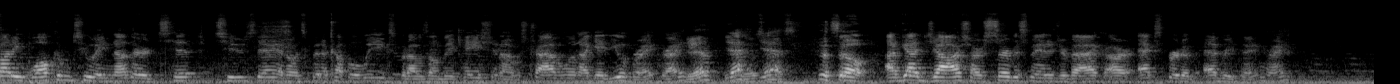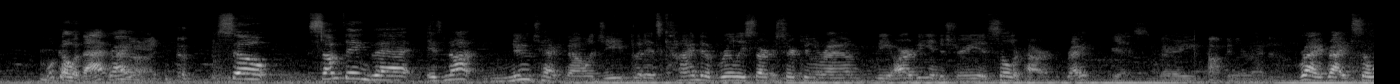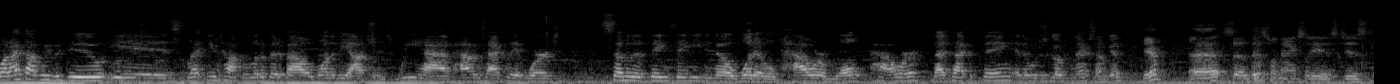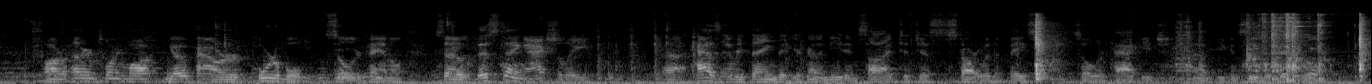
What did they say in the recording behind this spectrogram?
everybody. Welcome to another Tip Tuesday. I know it's been a couple of weeks, but I was on vacation. I was traveling. I gave you a break, right? Yeah. Yeah. Yes. nice. so I've got Josh, our service manager, back, our expert of everything, right? We'll go with that, right? All right. So, something that is not new technology, but it's kind of really starting to circulate around the RV industry is solar power, right? yes, very popular right now. Right, right. So, what I thought we would do is let you talk a little bit about one of the options we have, how exactly it works, some of the things they need to know, what it will power, won't power, that type of thing, and then we'll just go from there. Sound good? Yeah. Uh, so this one actually is just our 120 watt Go Power portable solar panel. So this thing actually uh, has everything that you're going to need inside to just start with a basic solar package. Um, you can see that this will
